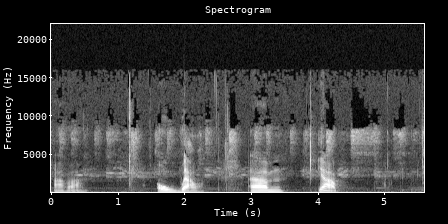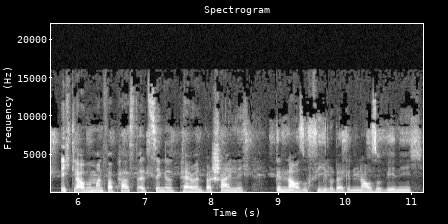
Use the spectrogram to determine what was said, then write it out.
Aber oh well. Ähm, ja, ich glaube, man verpasst als Single Parent wahrscheinlich genauso viel oder genauso wenig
